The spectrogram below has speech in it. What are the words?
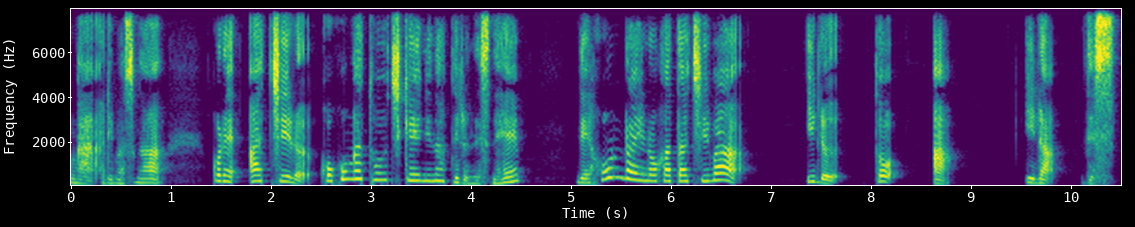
がありますが、これアチル、ここが統治形になってるんですね。で、本来の形は、いるとあ、いらです。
